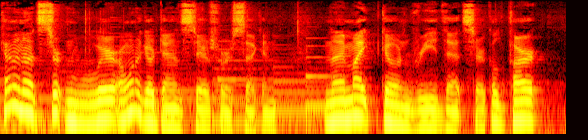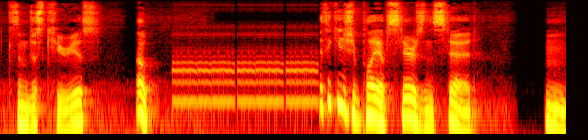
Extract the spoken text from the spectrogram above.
kind of not certain where. I want to go downstairs for a second, and I might go and read that circled part because I'm just curious. Oh, I think you should play upstairs instead. Hmm.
